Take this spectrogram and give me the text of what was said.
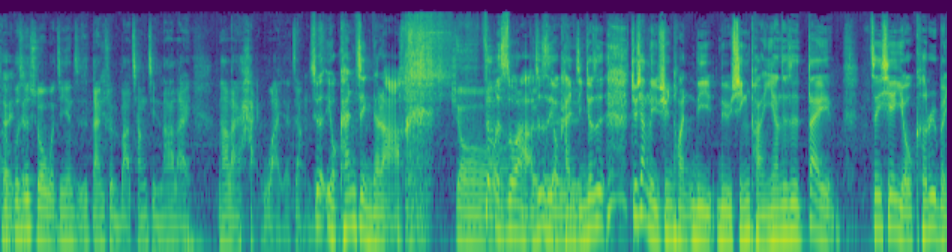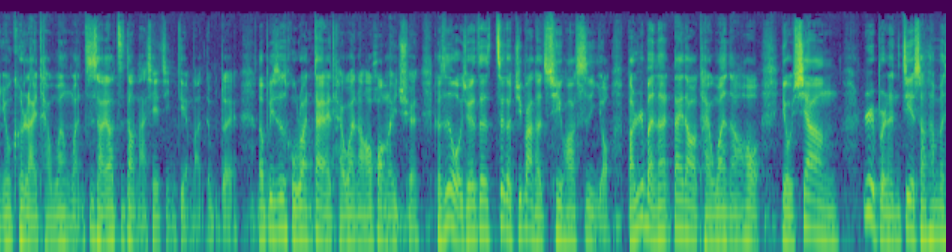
而不是说我今天只是单纯把场景拉来拉来海外的这样子，就有看景的啦，就这么说啦，就是有看景，就是就像旅行团旅旅行团一样，就是带这些游客日本游客来台湾玩，至少要知道哪些景点嘛，对不对？而不是胡乱带来台湾，然后晃了一圈。可是我觉得这这个 G 霸的计划是有把日本人带到台湾，然后有向日本人介绍他们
